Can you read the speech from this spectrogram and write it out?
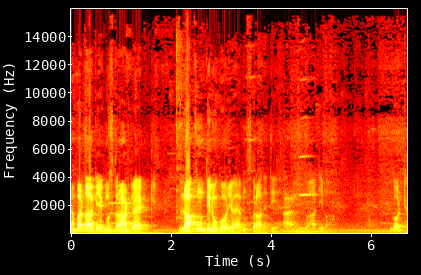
नंबरदार की एक मुस्कुराहट जो है लाखों दिलों को जो है मुस्कुरा देती है। हाँ वाह जी वाह। गुड।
